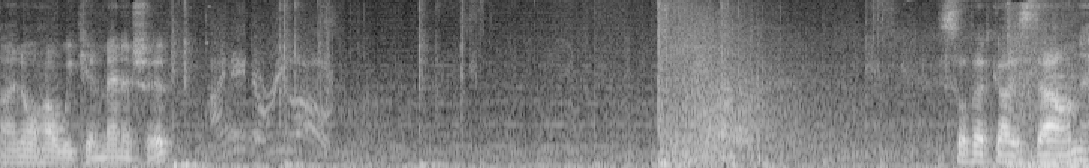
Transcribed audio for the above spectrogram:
I know how we can manage it. So that guy is down.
